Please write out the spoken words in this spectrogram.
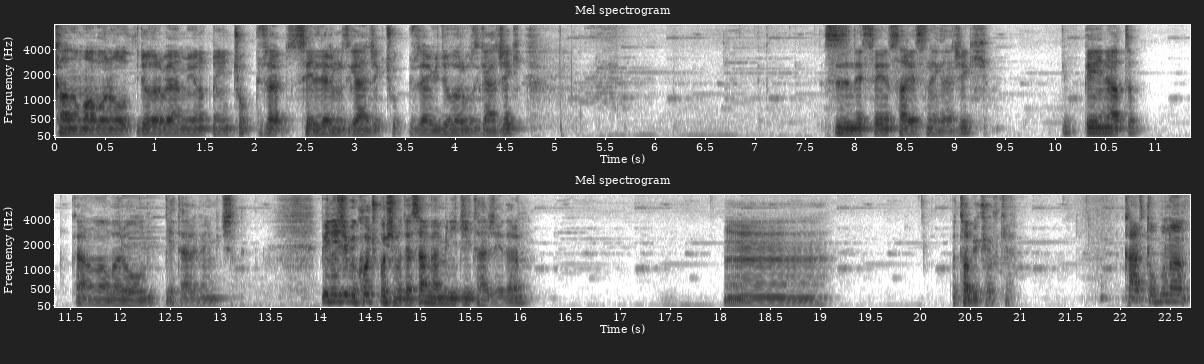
Kanalıma abone olup videoları beğenmeyi unutmayın. Çok güzel serilerimiz gelecek. Çok güzel videolarımız gelecek. Sizin desteğiniz sayesinde gelecek. Beğeni atıp kanalıma abone olun. Yeterli benim için. Binici bir koç başı mı desem ben biniciyi tercih ederim. Hmm. E, tabii ki öfke. Kar topunu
